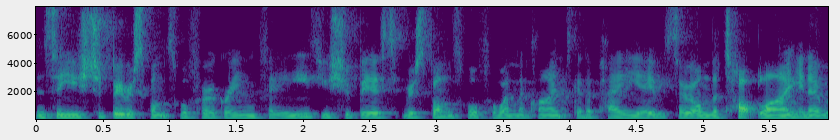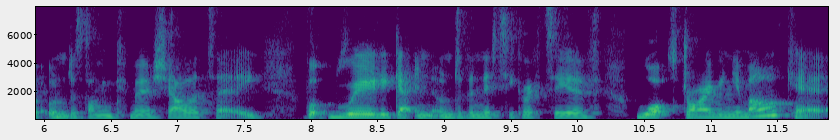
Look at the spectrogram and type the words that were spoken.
And so you should be responsible for agreeing fees. You should be responsible for when the client's going to pay you. So on the top line, you know, understanding commerciality, but really getting under the nitty gritty of what's driving your market.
